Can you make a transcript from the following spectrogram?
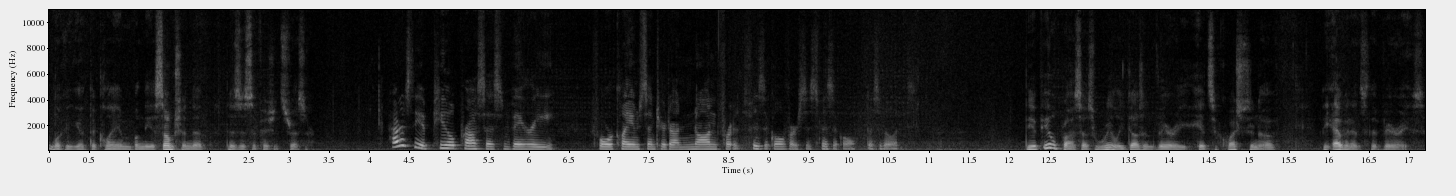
looking at the claim on the assumption that there's a sufficient stressor. How does the appeal process vary for claims centered on non physical versus physical disabilities? The appeal process really doesn't vary. It's a question of the evidence that varies.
